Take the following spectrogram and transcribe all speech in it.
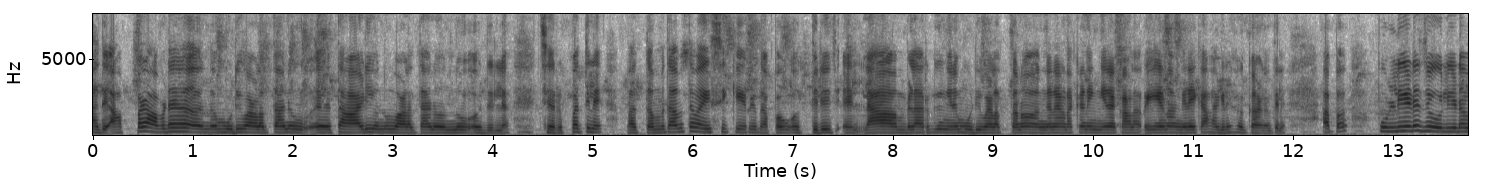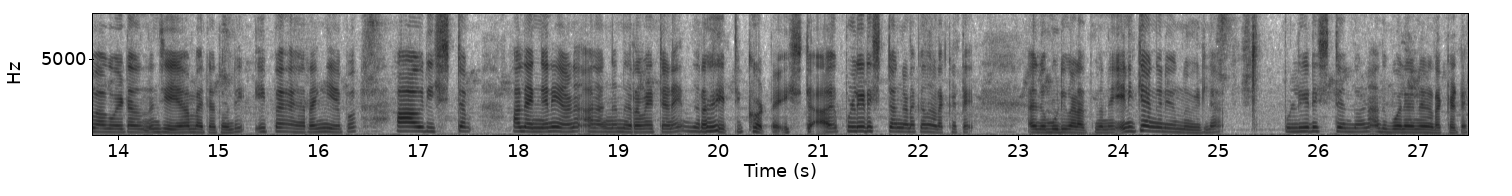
അത് അപ്പോഴവിടെ മുടി വളർത്താനും താടിയൊന്നും വളർത്താനും ഒന്നും ഒരില്ല. ചെറുപ്പത്തിൽ പത്തൊമ്പതാമത്തെ വയസ്സിൽ കയറിയത് അപ്പം ഒത്തിരി എല്ലാ ആമ്പിളാർക്കും ഇങ്ങനെ മുടി വളർത്തണം അങ്ങനെ നടക്കണം ഇങ്ങനെ കളർ ചെയ്യണം അങ്ങനെയൊക്കെ ആഗ്രഹമൊക്കെ കാണത്തില്ല അപ്പോൾ പുള്ളിയുടെ ജോലിയുടെ ഭാഗമായിട്ട് അതൊന്നും ചെയ്യാൻ പറ്റാത്തതുകൊണ്ട് ഇപ്പം ഇറങ്ങിയപ്പോൾ ആ ഒരു ഇഷ്ടം അതെങ്ങനെയാണ് അതങ്ങ് നിറവേറ്റണേ നിറവേറ്റിക്കോട്ടെ ഇഷ്ടം പുള്ളിയുടെ ഇഷ്ടം കണക്ക് നടക്കട്ടെ മുടി വളർത്തുന്നത് എനിക്ക് അങ്ങനെയൊന്നുമില്ല പുള്ളിയുടെ ഇഷ്ടം എന്താണ്? അതുപോലെ തന്നെ നടക്കട്ടെ.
